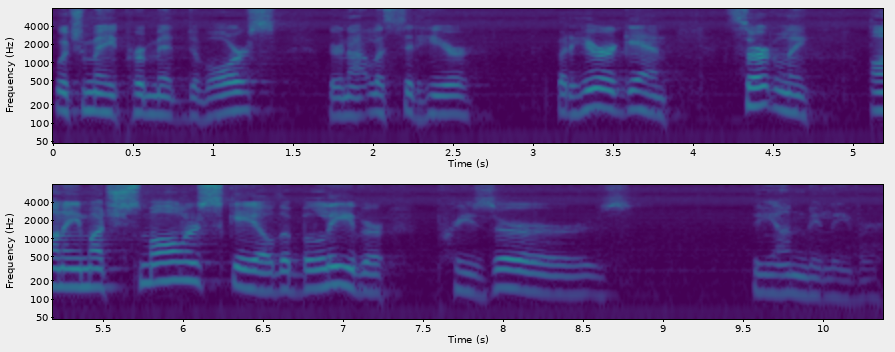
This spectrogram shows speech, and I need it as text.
which may permit divorce. They're not listed here. But here again, certainly on a much smaller scale, the believer preserves the unbeliever.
